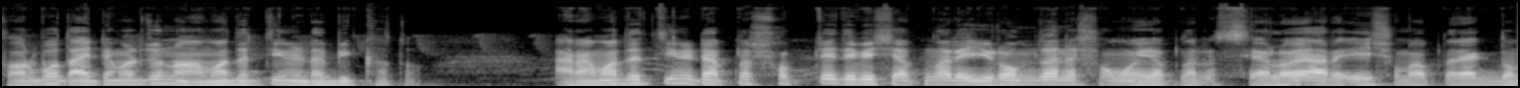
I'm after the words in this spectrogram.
শরবত আইটেমের জন্য আমাদের চিনিটা বিখ্যাত। আর আমাদের চিনিটা আপনার সবচেয়ে বেশি আপনার এই রমজানের সময় আপনার সেল হয় আর এই সময় আপনার একদম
